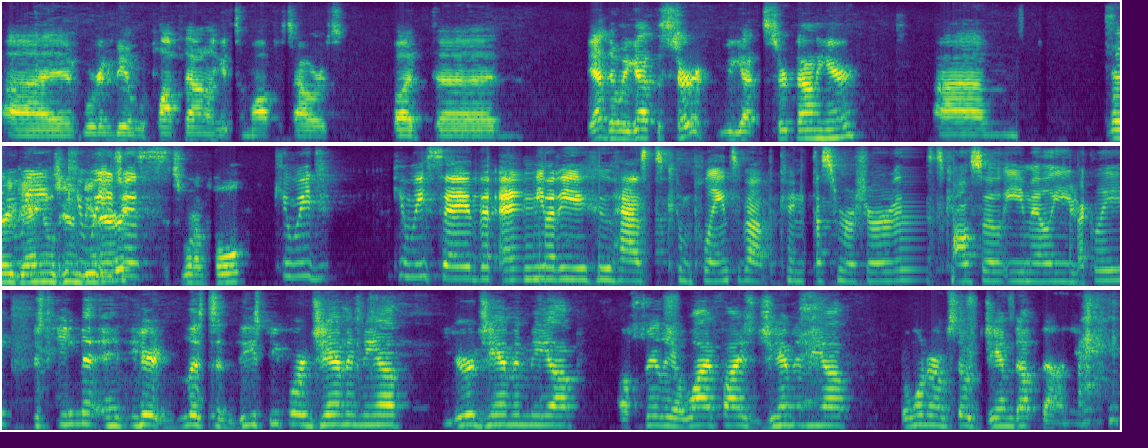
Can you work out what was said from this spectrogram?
uh, we're going to be able to plop down and get some office hours. But uh, yeah, then we got the cert. We got the cert down here. Um, we- Daniel's going to be there. just- That's what I'm told. Can we can we say that anybody who has complaints about the customer service can also email you directly? Just email here. Listen, these people are jamming me up. You're jamming me up. Australia Wi-Fi's jamming me up. No wonder I'm so jammed up down here.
